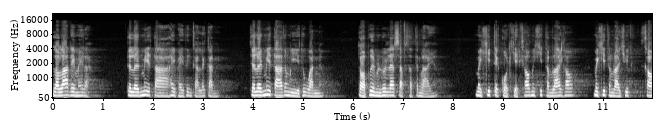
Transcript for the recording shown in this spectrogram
เราละได้ไหมล่ะจเจริญเมตตาให้ภัยซึ่งกันและกันจเจริญเมตตาต้องมีอยู่ทุกวันนะต่อเพื่อนมนุษย์และสัตว์สัตว์ทั้งหลาย ไม่คิดจะโกรธเกลียดเขาไม่คิดทำร้ายเขา ไม่คิดทำลายชีวิตเขา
